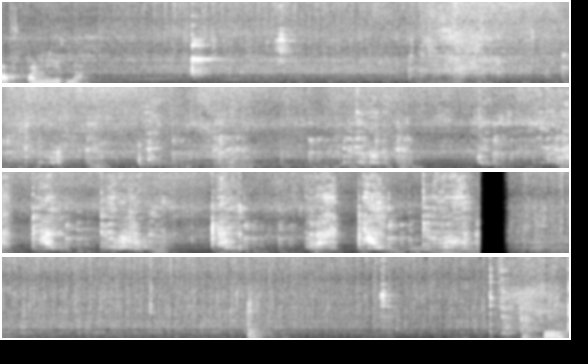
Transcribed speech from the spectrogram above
ஆஃப் பண்ணிடலாம். இப்போது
